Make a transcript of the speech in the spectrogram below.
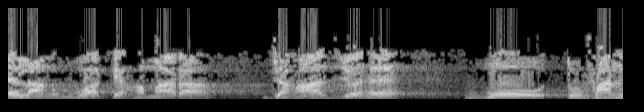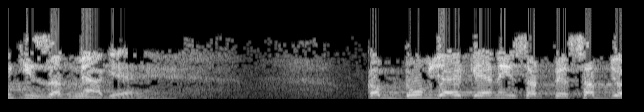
اعلان ہوا کہ ہمارا جہاز جو ہے، وہ طوفان کی زد میں آ گیا ہے۔ کب ڈوب جائے کہہ نہیں سکتے، سب جو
